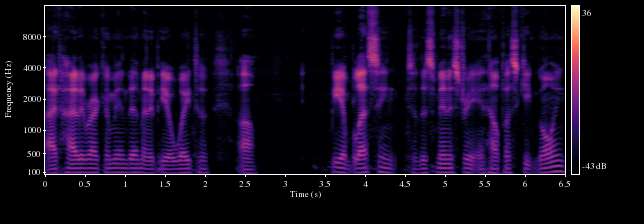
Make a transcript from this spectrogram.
I'd highly recommend them, and it'd be a way to uh, be a blessing to this ministry and help us keep going.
